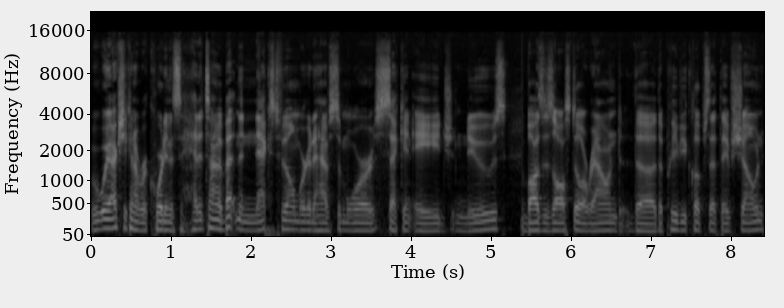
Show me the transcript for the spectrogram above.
We're actually kind of recording this ahead of time. I bet in the next film we're gonna have some more Second Age news. Buzz is all still around the the preview clips that they've shown.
